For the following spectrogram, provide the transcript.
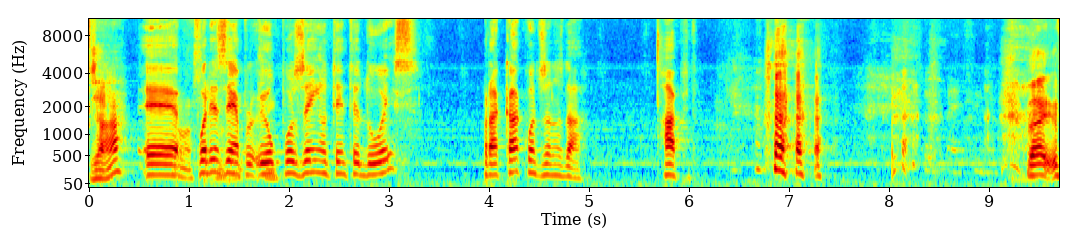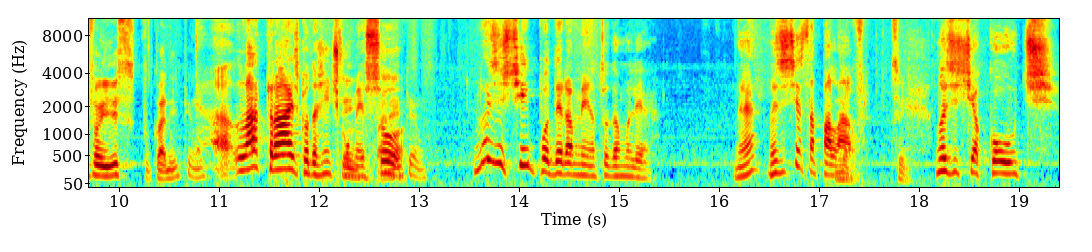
Já? É, Nossa, por exemplo, eu posei em 82, para cá quantos anos dá? Rápido. Vai, foi isso, 41. Ah, lá atrás, quando a gente Sim, começou, 41. não existia empoderamento da mulher. Né? Não existia essa palavra. Não, não existia coach.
